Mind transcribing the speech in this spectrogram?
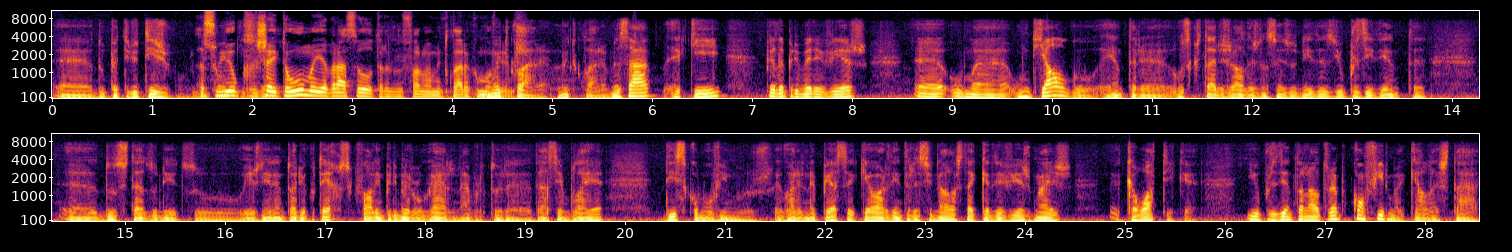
uh, do patriotismo. Assumiu que, que rejeita uma e abraça outra de forma muito clara, como Muito clara, muito clara. Mas há aqui, pela primeira vez, uh, uma, um diálogo entre o secretário-geral das Nações Unidas e o presidente Uh, dos Estados Unidos. O engenheiro António Guterres, que fala em primeiro lugar na abertura da Assembleia, disse, como ouvimos agora na peça, que a ordem internacional está cada vez mais caótica. E o presidente Donald Trump confirma que ela está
